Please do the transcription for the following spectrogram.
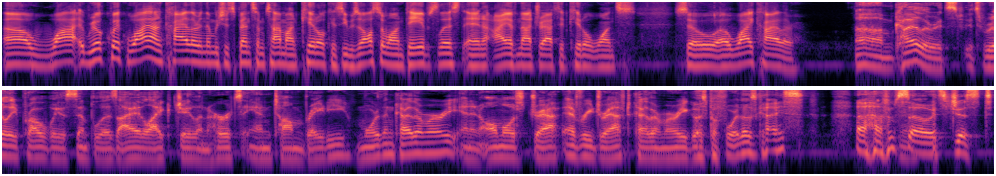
Uh, why? Real quick, why on Kyler, and then we should spend some time on Kittle because he was also on Dave's list, and I have not drafted Kittle once. So uh, why Kyler? Um, Kyler, it's it's really probably as simple as I like Jalen Hurts and Tom Brady more than Kyler Murray, and in almost draft every draft, Kyler Murray goes before those guys. Um, yeah. So it's just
